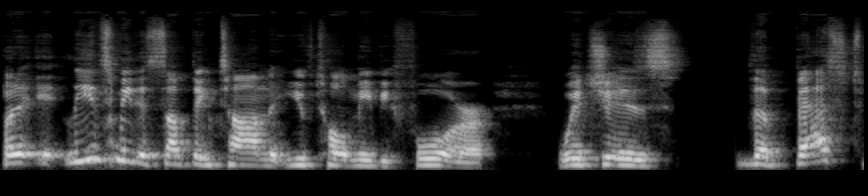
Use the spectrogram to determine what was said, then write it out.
But it, leads me to something, Tom, that you've told me before, which is the best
